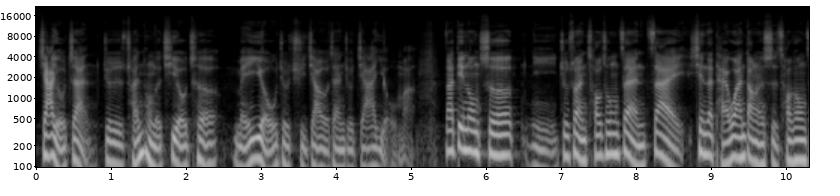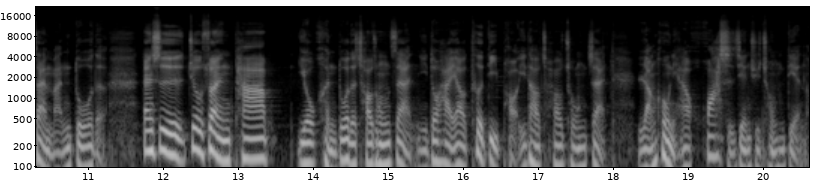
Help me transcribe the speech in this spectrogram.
加油站，就是传统的汽油车。没油就去加油站就加油嘛。那电动车，你就算超充站在现在台湾当然是超充站蛮多的，但是就算它有很多的超充站，你都还要特地跑一套超充站，然后你还要花时间去充电哦。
